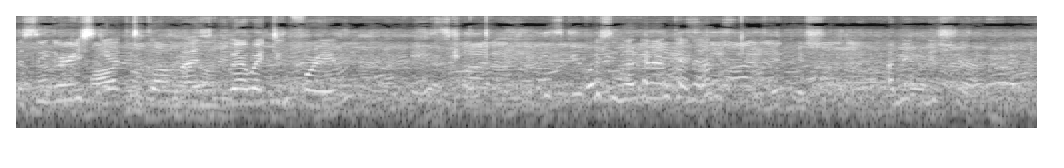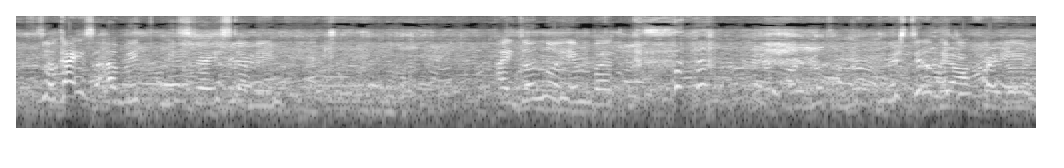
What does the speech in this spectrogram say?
The singer is yet to come and we're waiting for him. Or singer ka lang? Amit Mishra. Amit Mishra. So guys, Amit Mishra is coming. I don't know him but we're still waiting for him.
